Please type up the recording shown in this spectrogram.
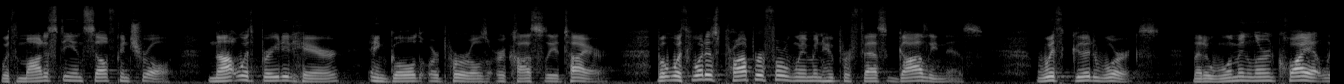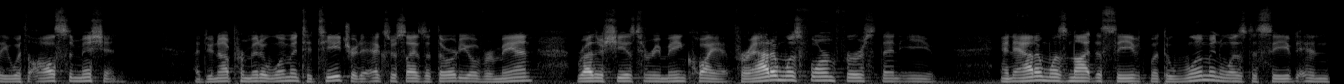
with modesty and self-control, not with braided hair in gold or pearls or costly attire, but with what is proper for women who profess godliness, with good works. Let a woman learn quietly with all submission. I do not permit a woman to teach or to exercise authority over a man. Rather, she is to remain quiet. For Adam was formed first, then Eve. And Adam was not deceived, but the woman was deceived and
